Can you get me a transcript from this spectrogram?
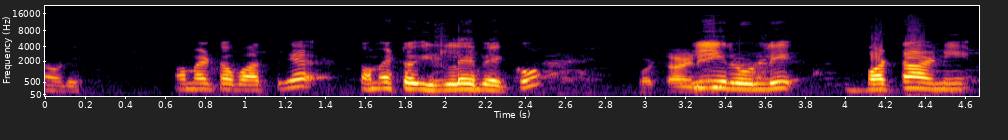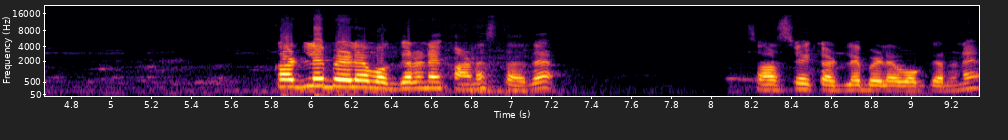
ನೋಡಿ ಟೊಮೆಟೊ ಬಾತ್ಗೆ ಟೊಮೆಟೊ ಇರಲೇಬೇಕು. ಈರುಳ್ಳಿ ಬಟಾಣಿ. ಕಡಲೆಬೇಳೆ ಒಗ್ಗರಣೆ ಕಾಣಿಸ್ತಾ ಇದೆ. ಸಾಸಿವೆ ಕಡಲೆಬೇಳೆ ಒಗ್ಗರಣೆ.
